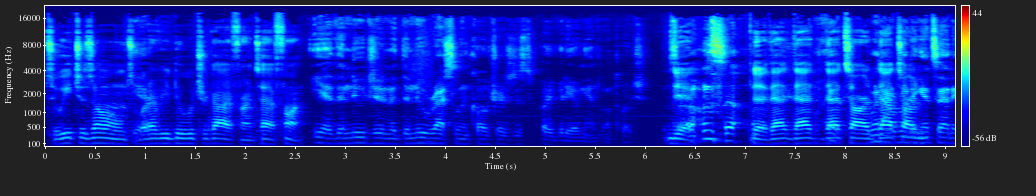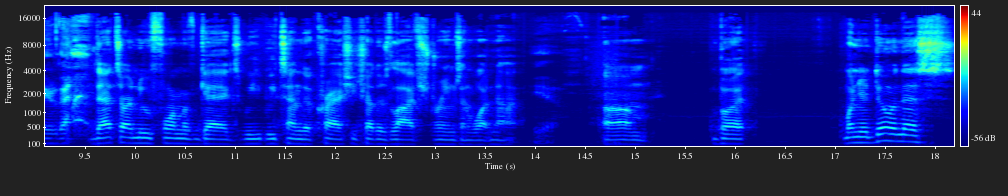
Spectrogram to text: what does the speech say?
to each his own. So whatever you do with your guy friends, have fun. yeah, the new gen, the new wrestling culture is just to play video games on Twitch. So, Yeah. so Yeah, that that that's our we're that's not our into any of that. that's our new form of gags. We we tend to crash each other's live streams and whatnot. Yeah. Um, But when you're doing this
